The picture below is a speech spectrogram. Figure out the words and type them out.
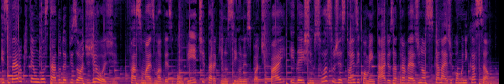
Espero que tenham gostado do episódio de hoje. Faço mais uma vez o convite para que nos sigam no Spotify e deixem suas sugestões e comentários através de nossos canais de comunicação.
